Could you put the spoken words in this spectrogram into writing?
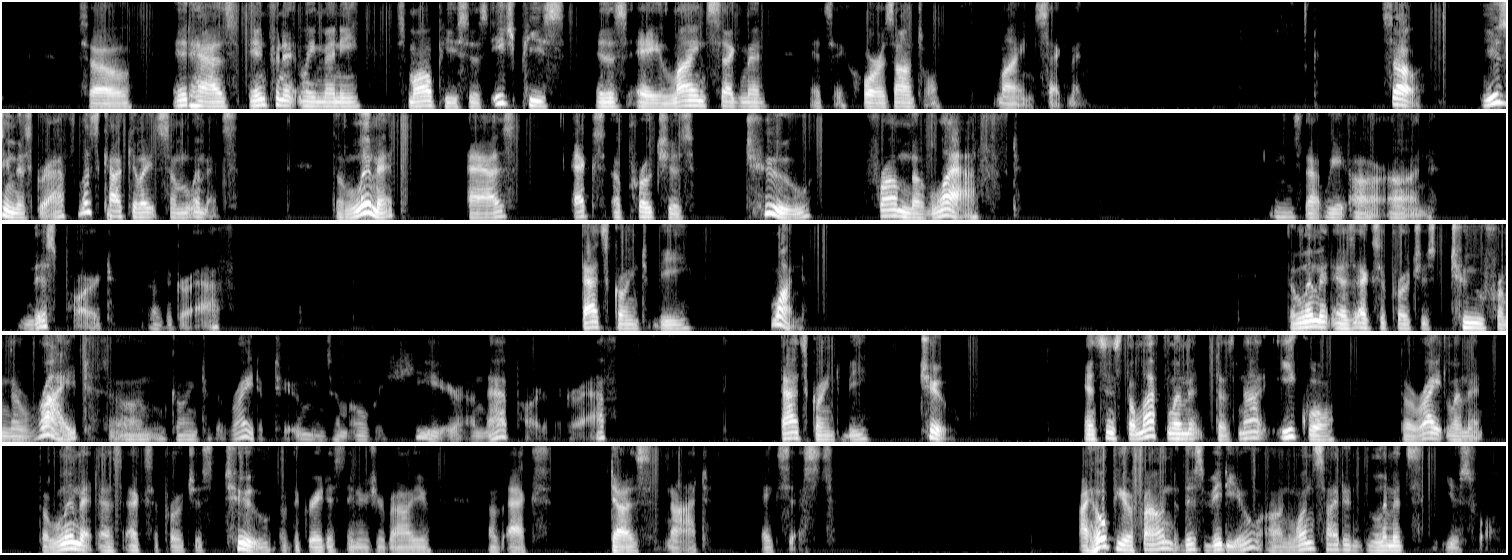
So it has infinitely many small pieces. Each piece is a line segment. It's a horizontal line segment. So using this graph, let's calculate some limits. The limit as x approaches 2 from the left means that we are on this part of the graph. That's going to be 1. The limit as x approaches 2 from the right, so I'm going to the right of 2, means I'm over here on that part of the graph. That's going to be 2. And since the left limit does not equal the right limit, the limit as x approaches 2 of the greatest integer value of x does not exist. I hope you have found this video on one-sided limits useful.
